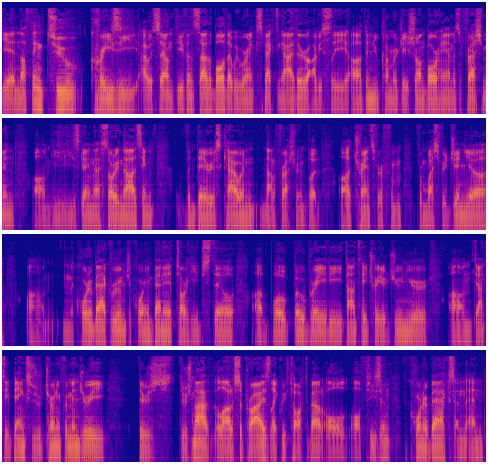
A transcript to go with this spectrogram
Yeah, nothing too crazy, I would say, on the defense side of the ball that we weren't expecting either. Obviously, uh, the newcomer, Jaishawn Barham, is a freshman. Um, he, he's getting that starting nod. Same with Vandarius Cowan, not a freshman, but uh, transfer from, from West Virginia. Um, in the quarterback room, Jakorian Bennett, Tarheeb Still, uh, Bo, Beau Brade, Dante Trader Jr., um, Deonte Banks, who's returning from injury there's there's not a lot of surprise like we've talked about all off season. The cornerbacks and and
